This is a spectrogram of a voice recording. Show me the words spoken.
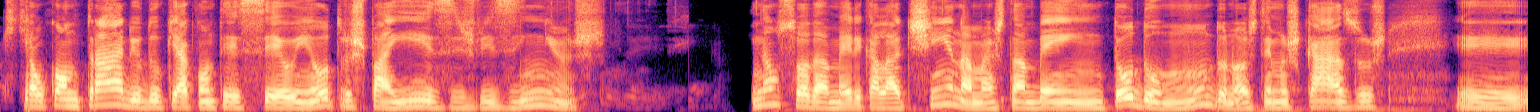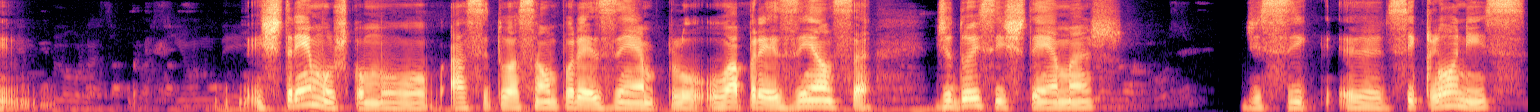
que, ao contrário do que aconteceu em outros países vizinhos, não só da América Latina, mas também em todo o mundo, nós temos casos eh, extremos, como a situação, por exemplo, ou a presença de dois sistemas de, eh, de ciclones.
